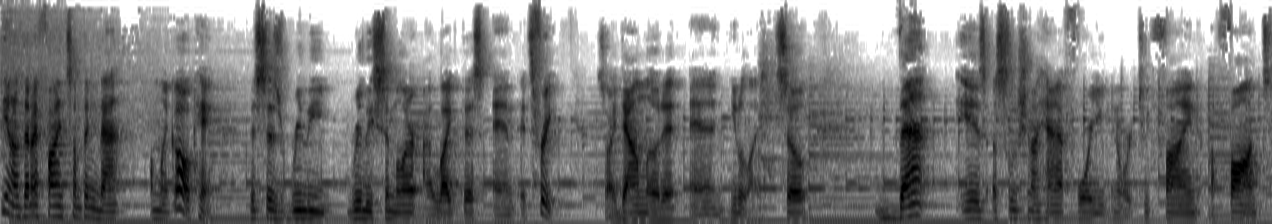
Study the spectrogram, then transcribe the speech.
you know, then I find something that I'm like, oh, okay, this is really, really similar. I like this, and it's free. So I download it and utilize it. So that is a solution I have for you in order to find a font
